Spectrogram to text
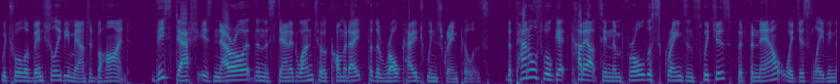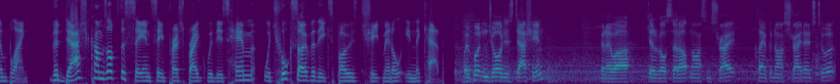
which will eventually be mounted behind. This dash is narrower than the standard one to accommodate for the roll cage windscreen pillars. The panels will get cutouts in them for all the screens and switches, but for now we're just leaving them blank. The dash comes off the CNC press brake with this hem which hooks over the exposed sheet metal in the cab. We're putting George's dash in. We're going to uh, get it all set up nice and straight, clamp a nice straight edge to it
